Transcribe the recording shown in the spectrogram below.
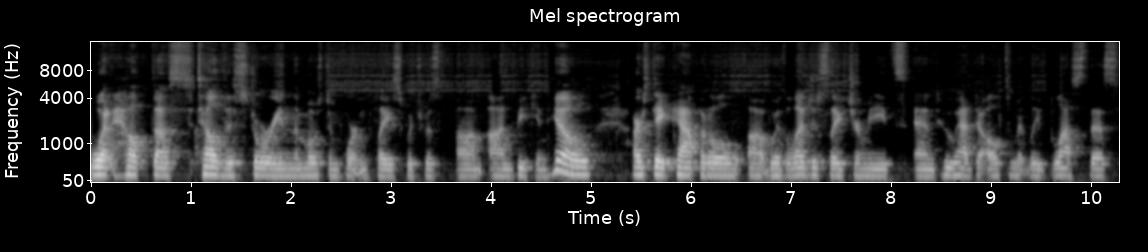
what helped us tell this story in the most important place, which was um, on Beacon Hill, our state capital, uh, where the legislature meets, and who had to ultimately bless this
